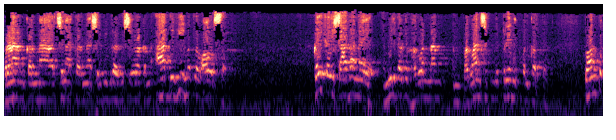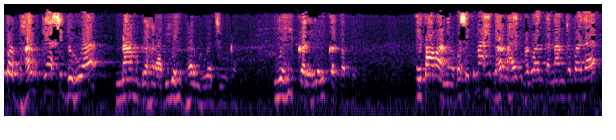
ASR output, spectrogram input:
प्रणाम करना, अर्चना करना, श्री विग्रह की सेवा करना, आदि भी मतलब और सब कई कई साधन है, मिल करके भगवान नाम, भगवान से प्रेम उत्पन्न करते हैं। तो अंततः तो धर्म क्या सिद्ध हुआ? नाम ग्रहण आदि, यही धर्म हुआ जीव का। यही करे, यही कर्तव्य। एतावान बस इतना ही धर्म है कि भगवान का नाम जपा जाए,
